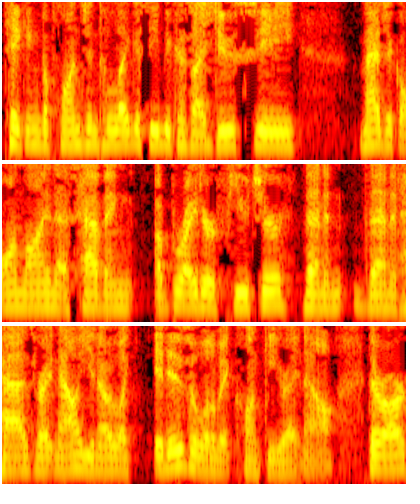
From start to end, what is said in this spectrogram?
taking the plunge into Legacy because I do see Magic Online as having a brighter future than than it has right now. You know, like it is a little bit clunky right now. There are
